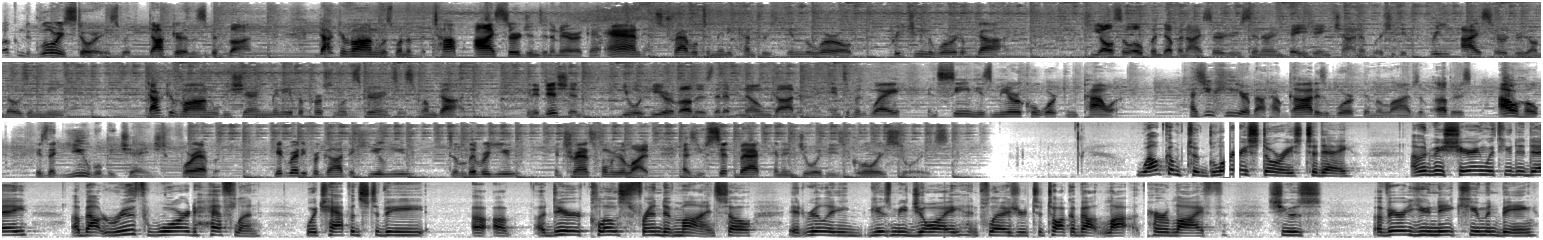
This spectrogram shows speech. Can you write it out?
Welcome to Glory Stories with Dr. Elizabeth Vaughn. Dr. Vaughn was one of the top eye surgeons in America and has traveled to many countries in the world preaching the Word of God. She also opened up an eye surgery center in Beijing, China, where she did free eye surgery on those in need. Dr. Vaughn will be sharing many of her personal experiences from God. In addition, you will hear of others that have known God in an intimate way and seen His miracle working power. As you hear about how God has worked in the lives of others, our hope is that you will be changed forever. Get ready for God to heal you, deliver you, and transform your life as you sit back and enjoy these glory stories. Welcome to Glory Stories today. I'm going to be sharing with you today about Ruth Ward Heflin, which happens to be a, a, a dear close friend of mine. So it really gives me joy and pleasure to talk about li- her life. She was a very unique human being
